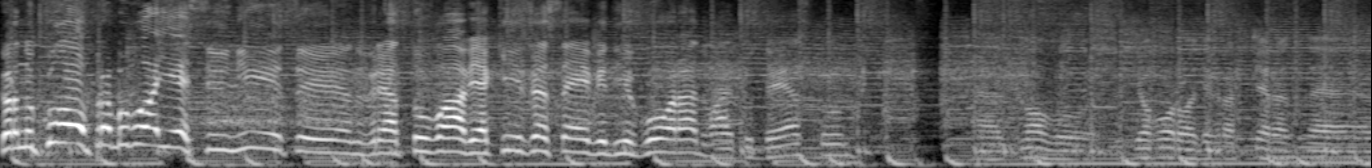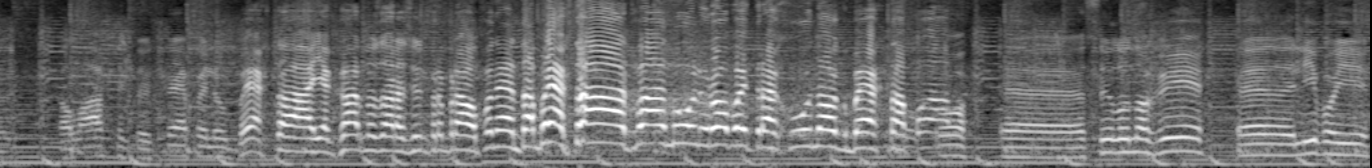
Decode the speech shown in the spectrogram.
Корнуков пробиває. Сініцин врятував. Який же сейв від Єгора. Два Тудесту. Е, Знову його розіграш через е, Калашник, той Штепелю. Бехта! Як гарно зараз він прибрав опонента. Бехта! 2-0 робить рахунок. Бехта по е, силу ноги е, лівої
